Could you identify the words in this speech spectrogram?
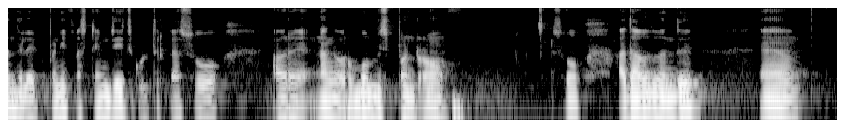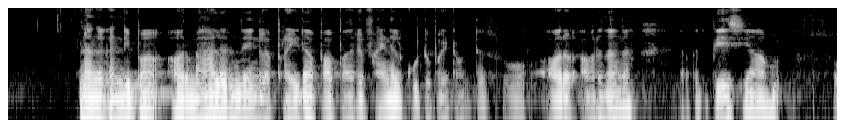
வந்து லெட் பண்ணி ஃபஸ்ட் டைம் ஜெயிச்சு கொடுத்துருக்கார். ஸோ அவரை நாங்கள் ரொம்ப மிஸ் பண்ணுறோம் ஸோ அதாவது வந்து நாங்கள் கண்டிப்பாக அவர் மேலேருந்து எங்களை ப்ரைடாக பார்ப்பாரு ஃபைனல் கூட்டு போயிட்டோன்ட்டு. ஸோ அவர் அவர் தாங்க அவரை பற்றி பேசியே ஆகணும். ஸோ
